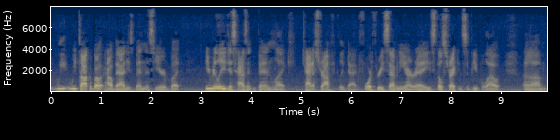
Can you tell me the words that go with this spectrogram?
we we talk about how bad he's been this year, but he really just hasn't been like catastrophically bad. Four three seven ERA. He's still striking some people out. Um,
